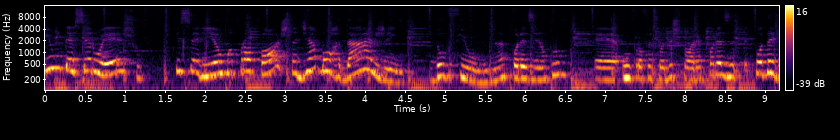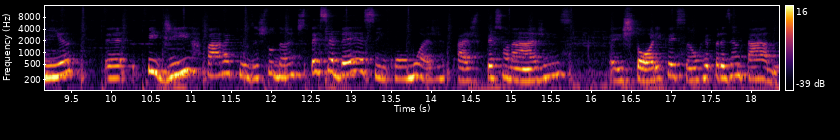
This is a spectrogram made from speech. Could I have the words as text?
E um terceiro eixo que seria uma proposta de abordagem do filme. Né? Por exemplo, é, um professor de história poderia é, pedir para que os estudantes percebessem como as, personagens históricas são representadas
